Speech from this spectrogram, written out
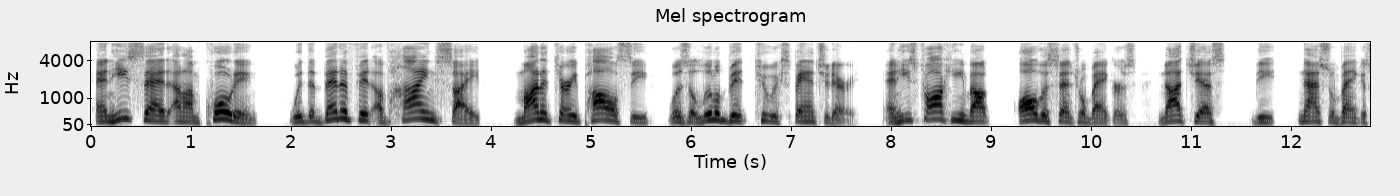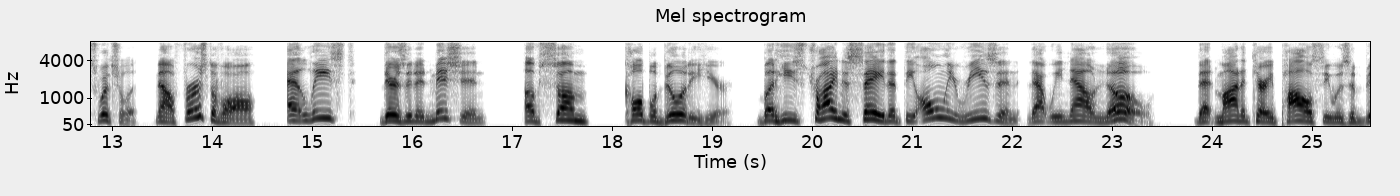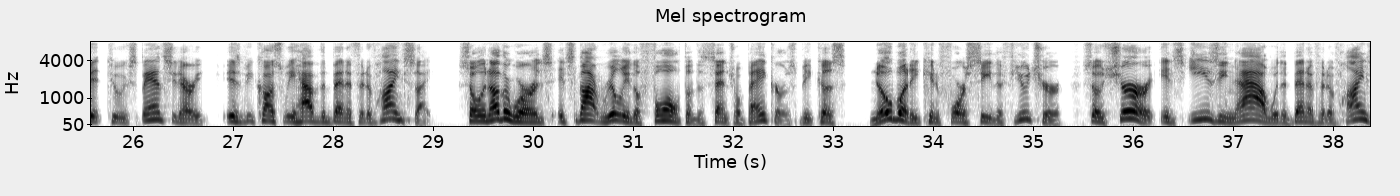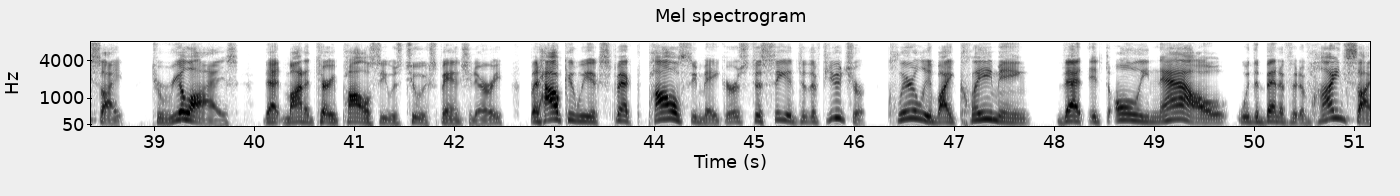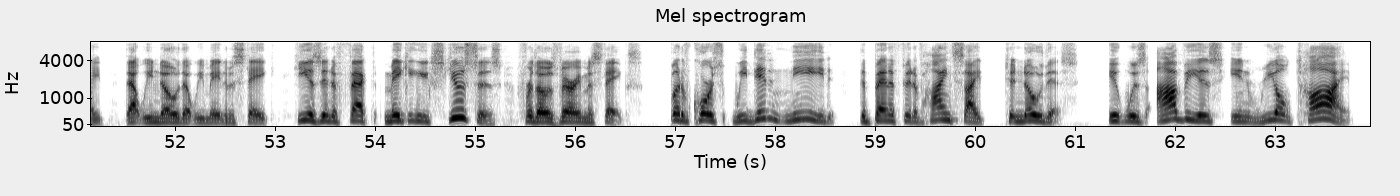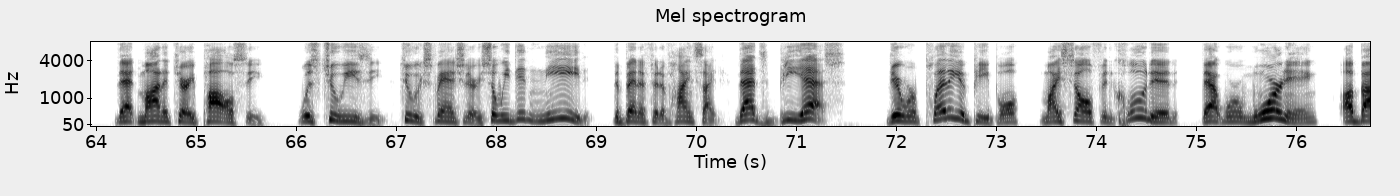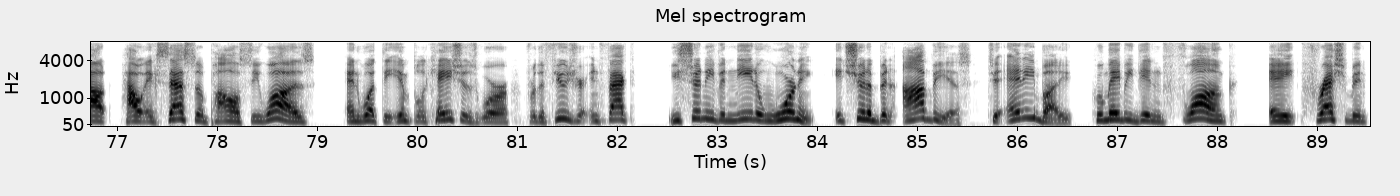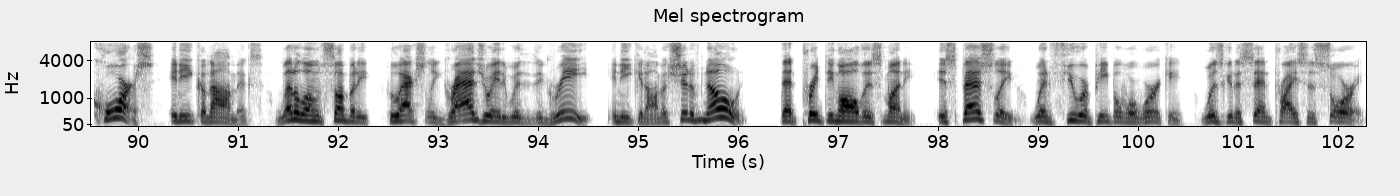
And he said, and I'm quoting, with the benefit of hindsight, monetary policy was a little bit too expansionary. And he's talking about all the central bankers, not just the National Bank of Switzerland. Now, first of all, at least there's an admission of some culpability here. But he's trying to say that the only reason that we now know that monetary policy was a bit too expansionary is because we have the benefit of hindsight. So, in other words, it's not really the fault of the central bankers because nobody can foresee the future. So, sure, it's easy now with the benefit of hindsight to realize that monetary policy was too expansionary. But how can we expect policymakers to see into the future? Clearly, by claiming that it's only now, with the benefit of hindsight, that we know that we made a mistake. He is, in effect, making excuses for those very mistakes. But of course, we didn't need the benefit of hindsight to know this. It was obvious in real time that monetary policy was too easy, too expansionary. So we didn't need the benefit of hindsight. That's BS. There were plenty of people, myself included, that were warning about how excessive policy was and what the implications were for the future. In fact, you shouldn't even need a warning. It should have been obvious to anybody who maybe didn't flunk a freshman course in economics, let alone somebody who actually graduated with a degree in economics, should have known that printing all this money, especially when fewer people were working, was going to send prices soaring.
